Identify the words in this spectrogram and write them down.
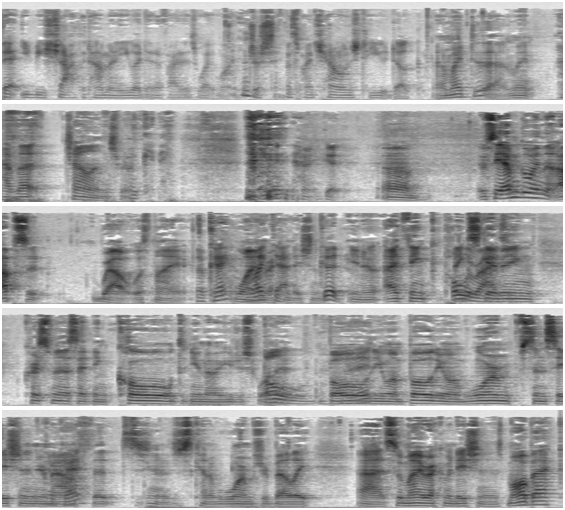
bet you'd be shocked at how many you identified as white wine. Interesting. That's my challenge to you, Doug. I might do that. I might have that challenge. With, Okay. All right, good. Um, see, I'm going the opposite route with my Okay, wine like that. recommendation. Good. You know, I think Polarizing. Thanksgiving, Christmas, I think cold. You know, you just want Bold, it bold. right? You want bold. You want warm sensation in your Okay. mouth that you know just kind of warms your belly. Uh, so my recommendation is Malbec,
